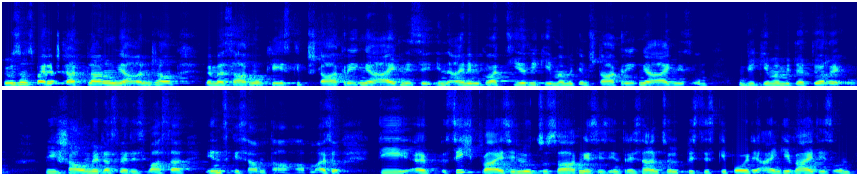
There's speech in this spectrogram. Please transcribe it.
Wir müssen uns bei der Stadtplanung ja anschauen, wenn wir sagen, okay, es gibt Starkregenereignisse in einem Quartier, wie gehen wir mit dem Starkregenereignis um und wie gehen wir mit der Dürre um? Wie schauen wir, dass wir das Wasser insgesamt da haben. Also die äh, Sichtweise, nur zu sagen, es ist interessant, so, bis das Gebäude eingeweiht ist und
